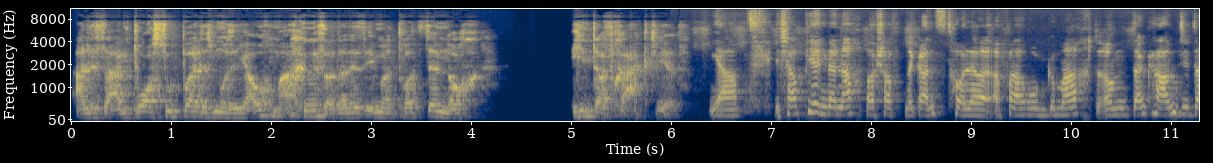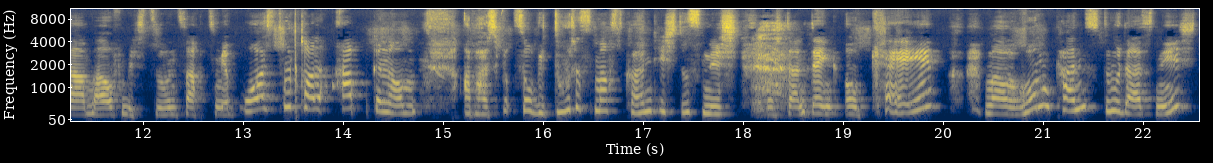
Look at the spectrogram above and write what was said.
alle sagen, boah, super, das muss ich auch machen, sondern es immer trotzdem noch hinterfragt wird. Ja, ich habe hier in der Nachbarschaft eine ganz tolle Erfahrung gemacht. Ähm, da kam die Dame auf mich zu und sagte mir, boah, hast du toll abgenommen. Aber so wie du das machst, könnte ich das nicht. Und ich dann denk, okay, warum kannst du das nicht?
